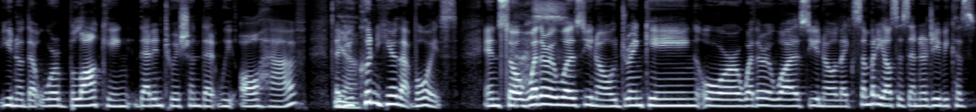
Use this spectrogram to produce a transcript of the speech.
you know that were blocking that intuition that we all have that you couldn't hear that voice. And so whether it was you know drinking or whether it was you know like somebody else's energy because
